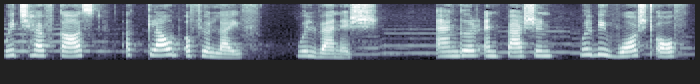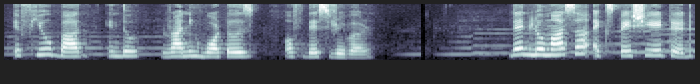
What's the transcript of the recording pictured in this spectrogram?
which have cast a cloud of your life will vanish. Anger and passion will be washed off if you bathe in the running waters of this river. Then Lomasa expatiated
